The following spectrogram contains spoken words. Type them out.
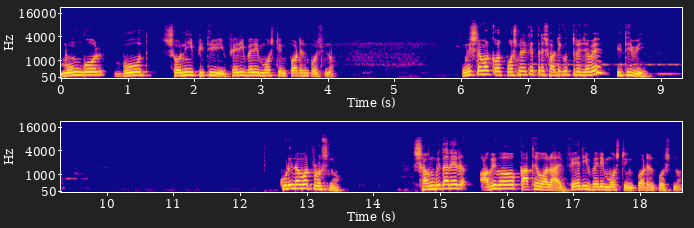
মঙ্গল, বুধ, শনি, পৃথিবী ভেরি ভেরি মোস্ট ইম্পর্টেন্ট প্রশ্ন। উনিশ নম্বর প্রশ্নের ক্ষেত্রে সঠিক উত্তর যাবে পৃথিবী। কুড়ি নম্বর প্রশ্ন সংবিধানের অভিভাবক কাকে বলা হয়? ভেরি ভেরি মোস্ট ইম্পর্টেন্ট প্রশ্ন।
